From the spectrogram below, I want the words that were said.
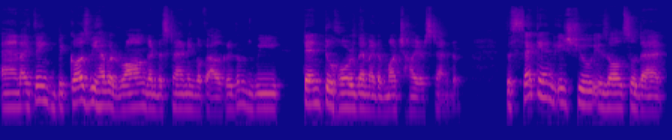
And I think because we have a wrong understanding of algorithms, we tend to hold them at a much higher standard. The second issue is also that,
